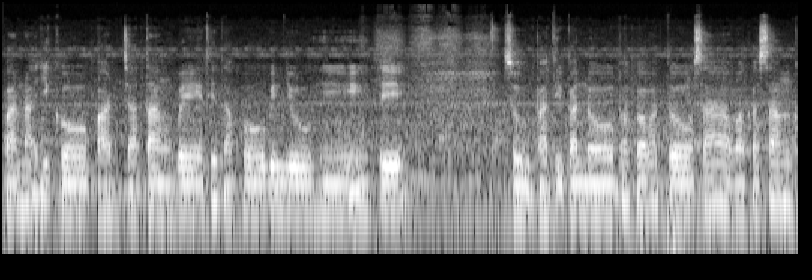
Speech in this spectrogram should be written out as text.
ปัญญิโก ปัจจตังเวทิตาโพวินยูหิติ สุปฏิปันโนภะคะวะโต สาวกสังโฆ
